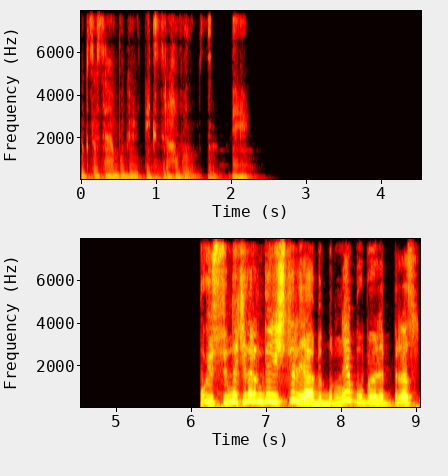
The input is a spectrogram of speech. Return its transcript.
yoksa sen bugün ekstra havalı mısın? Bu üstündekilerini değiştir ya. Bu ne bu böyle biraz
